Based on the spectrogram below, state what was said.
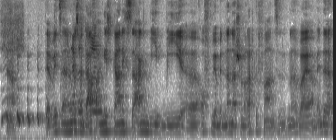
Ja. Der Witz an ist, man darf eigentlich gar nicht sagen, wie, wie äh, oft wir miteinander schon Rad gefahren sind, ne? weil am Ende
